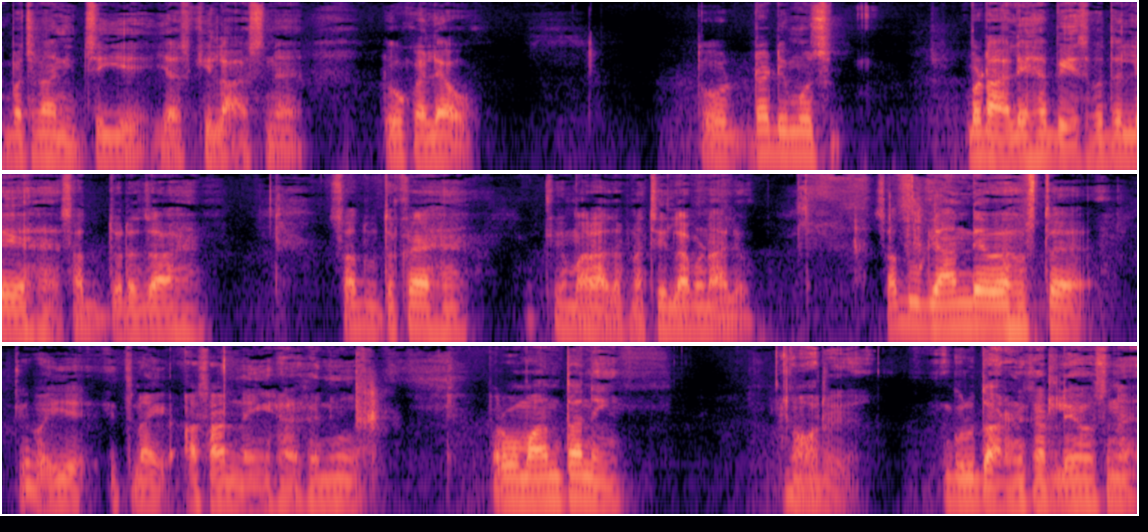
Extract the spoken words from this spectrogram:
बचना नहीं चाहिए या इसकी लाश ने टोका लियाओ तो डाडी मूछ बढ़ा ले है बेस बदल ले है, साधु तो रजा है, साधु तो कह है कि महाराज अपना चेला बना लो साधु ज्ञान दे वह उसते कि भाई ये इतना ही आसान नहीं है ऐसे नहीं पर वो मानता नहीं और गुरु धारण कर लिया उसने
